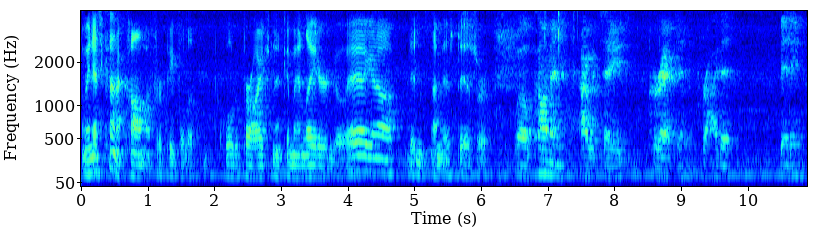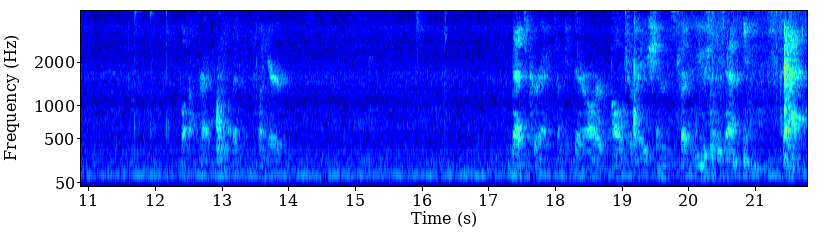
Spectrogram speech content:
I mean, that's kinda common for people to quote a price and then come in later and go, eh, you know, didn't, I missed this, or, Well, common, I would say correct in private bidding. Well, not private bidding, but when you're. That's correct, I mean, there are alterations, but usually that's, that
